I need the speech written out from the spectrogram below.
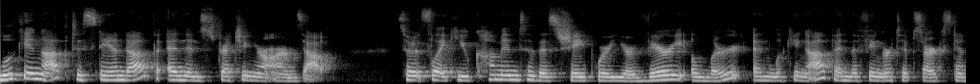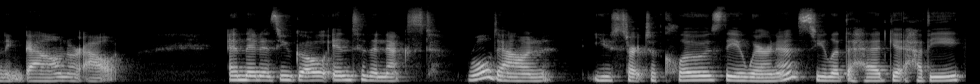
looking up to stand up and then stretching your arms out. So it's like you come into this shape where you're very alert and looking up, and the fingertips are extending down or out. And then as you go into the next roll down, you start to close the awareness. You let the head get heavy,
